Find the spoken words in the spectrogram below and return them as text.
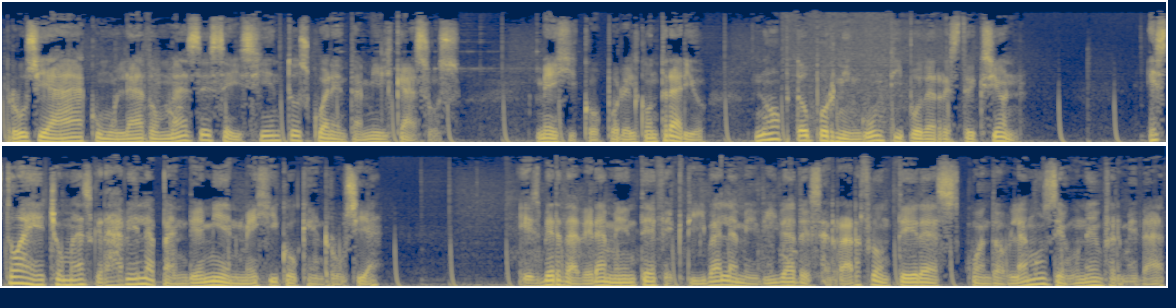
Rusia ha acumulado más de 640.000 casos. México, por el contrario, no optó por ningún tipo de restricción. ¿Esto ha hecho más grave la pandemia en México que en Rusia? ¿Es verdaderamente efectiva la medida de cerrar fronteras cuando hablamos de una enfermedad?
